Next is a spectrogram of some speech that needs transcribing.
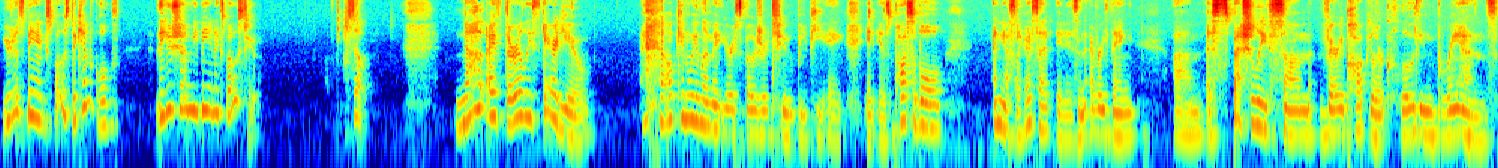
You're just being exposed to chemicals that you shouldn't be being exposed to. So, now that I've thoroughly scared you, how can we limit your exposure to BPA? It is possible. And yes, like I said, it isn't everything um, especially some very popular clothing brands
